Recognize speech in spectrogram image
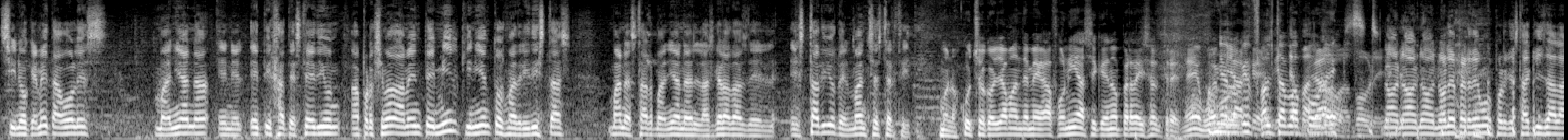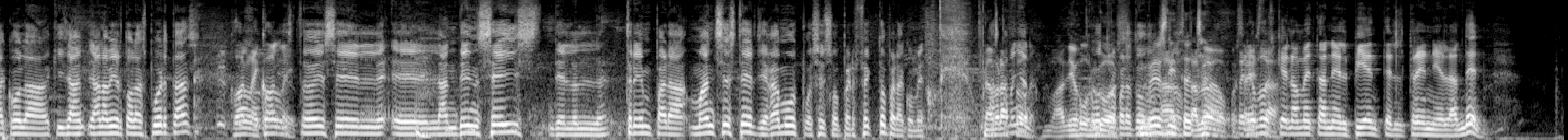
sino que meta goles mañana en el Etihad Stadium. Aproximadamente 1.500 madridistas van a estar mañana en las gradas del estadio del Manchester City. Bueno, escucho que os llaman de megafonía, así que no perdáis el tren. ¿eh? Buen lo que faltaba, No, no, no, no le perdemos porque está aquí ya la cola, aquí ya, han abierto las puertas. Corre, corre. Esto es el, el andén 6 del tren para Manchester. Llegamos, pues eso, perfecto para comer. Un abrazo. mañana. Adiós, Burgos. para todos. Un besito, chao. Pues Esperemos que no metan el pie entre el tren y el andén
